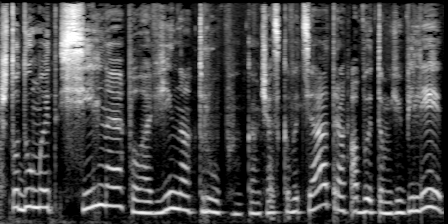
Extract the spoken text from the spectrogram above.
Что думает сильная половина труппы Камчатского театра об этом юбилее?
